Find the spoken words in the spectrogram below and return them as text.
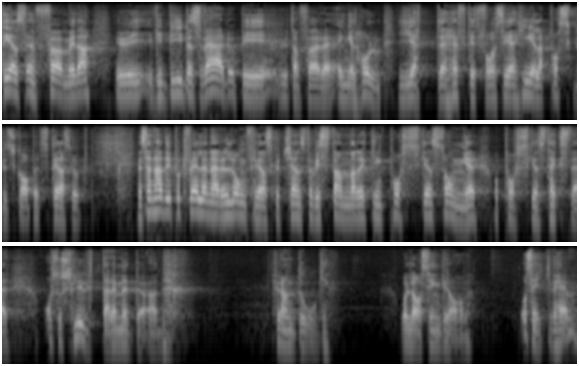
dels en förmiddag vid Bibelns värld uppe i, utanför eh, Ängelholm. Jättehäftigt för att se hela påskbudskapet spelas upp. Men sen hade vi på kvällen en långfredagsgudstjänst och vi stannade kring påskens sånger och påskens texter. Och så slutar det med död. Hur han dog och la sin grav. Och sen gick vi hem.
